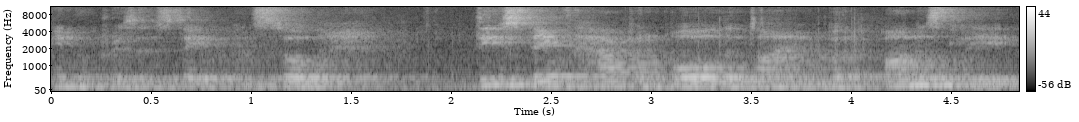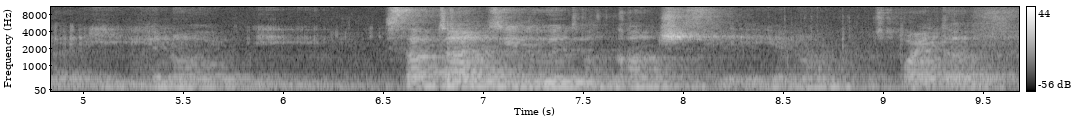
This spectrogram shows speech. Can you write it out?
you know prison statements. So these things happen all the time, but honestly, you, you know, sometimes you do it unconsciously. You know, it's part of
